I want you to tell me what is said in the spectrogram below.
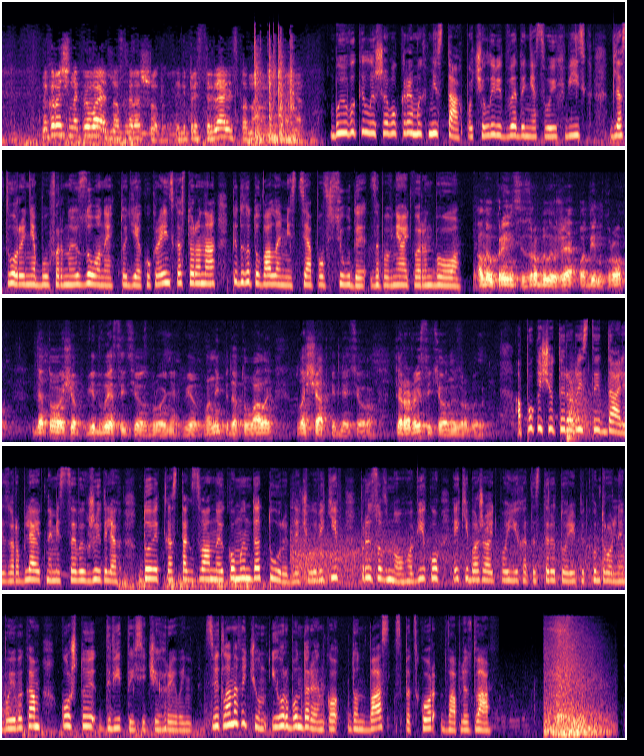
Ну, короче, накрывает нас хорошо. Или пристрелялись по нам, непонятно. Бойовики лише в окремих містах почали відведення своїх військ для створення буферної зони, тоді як українська сторона підготувала місця повсюди, запевняють в РНБО. Але українці зробили вже один крок для того, щоб відвести ці озброєння. Вони підготували площадки для цього. Терористи цього не зробили. А поки що терористи й далі заробляють на місцевих жителях. Довідка з так званої комендатури для чоловіків призовного віку, які бажають поїхати з території підконтрольної бойовикам, коштує 2 тисячі гривень. Світлана Фечун, Ігор Бондаренко, Донбас, спецкор 2+,2.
